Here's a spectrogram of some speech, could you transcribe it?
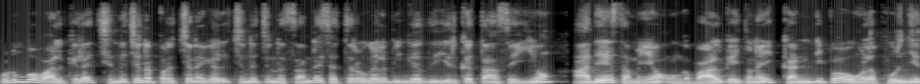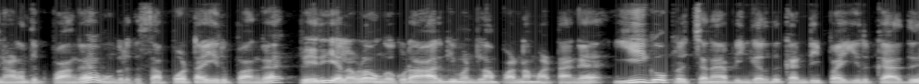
குடும்ப வாழ்க்கையில் சின்ன சின்ன பிரச்சனைகள் சின்ன சின்ன சண்டை சச்சரவுகள் அப்படிங்கிறது இருக்கத்தான் செய்யும். அதே சமயம் உங்கள் வாழ்க்கை துணை கண்டிப்பாக உங்களை புரிஞ்சு நடந்துக்குப்பாங்க உங்களுக்கு சப்போர்ட்டாக இருப்பாங்க. பெரிய அளவில் உங்கள் கூட ஆர்குமெண்ட்லாம் பண்ண மாட்டாங்க. ஈகோ பிரச்சனை அப்படிங்கிறது கண்டிப்பாக இருக்காது.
